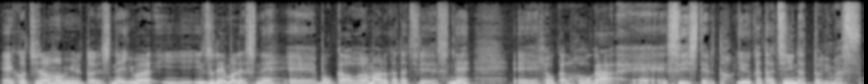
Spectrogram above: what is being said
えー、こちらの方を見るとですね、いわいずれもですね、えー、僕価を上回る形でですね、えー、評価の方が、えー、推移しているという形になっております。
